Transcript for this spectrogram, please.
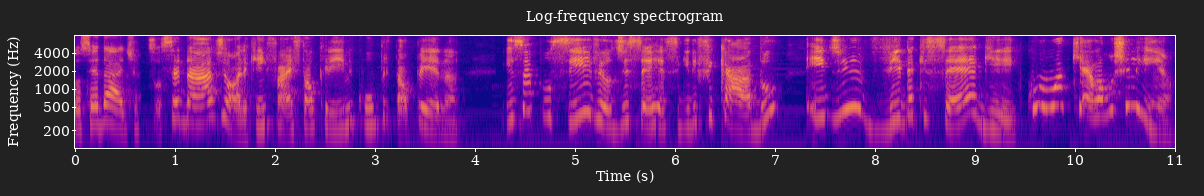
Sociedade. Sociedade, olha, quem faz tal crime cumpre tal pena. Isso é possível de ser ressignificado e de vida que segue com aquela mochilinha.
